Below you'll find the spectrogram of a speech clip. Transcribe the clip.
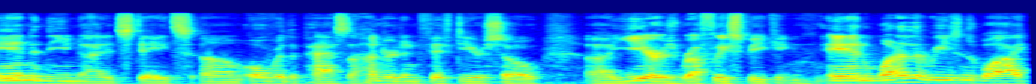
and in the United States um, over the past 150 or so uh, years, roughly speaking. And one of the reasons why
